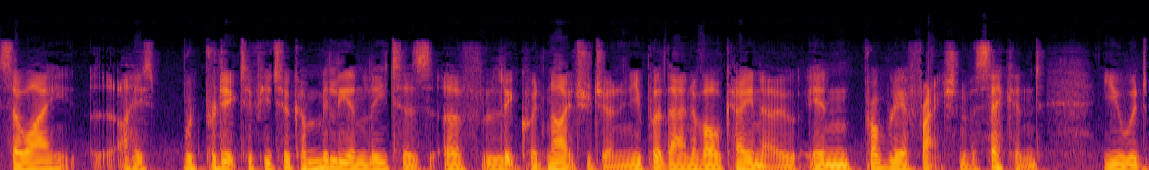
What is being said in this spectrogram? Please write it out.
So I, I would predict if you took a million liters of liquid nitrogen and you put that in a volcano in probably a fraction of a second, you would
